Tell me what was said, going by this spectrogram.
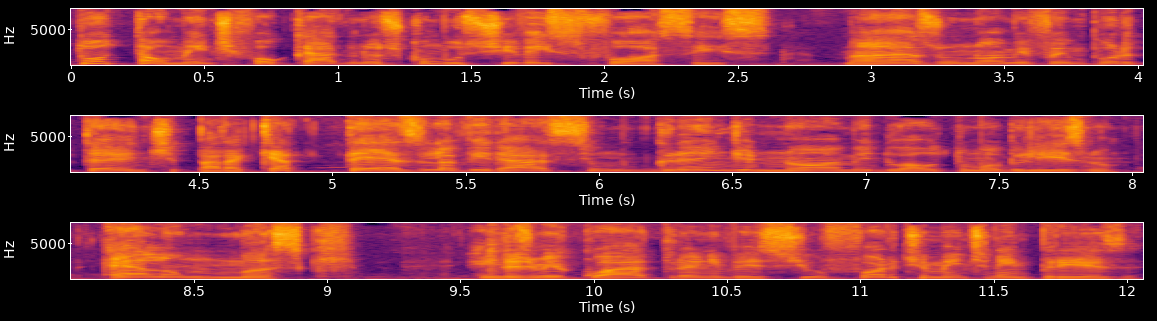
totalmente focado nos combustíveis fósseis. Mas um nome foi importante para que a Tesla virasse um grande nome do automobilismo: Elon Musk. Em 2004, ele investiu fortemente na empresa.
